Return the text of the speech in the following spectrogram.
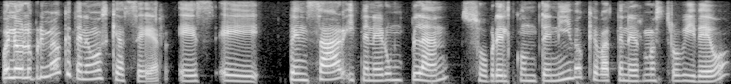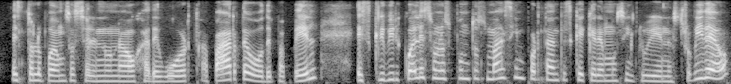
Bueno, lo primero que tenemos que hacer es eh, pensar y tener un plan sobre el contenido que va a tener nuestro video. Esto lo podemos hacer en una hoja de Word aparte o de papel. Escribir cuáles son los puntos más importantes que queremos incluir en nuestro video.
